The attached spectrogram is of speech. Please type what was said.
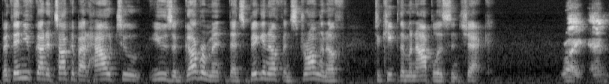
but then you've got to talk about how to use a government that's big enough and strong enough to keep the monopolists in check. Right, and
